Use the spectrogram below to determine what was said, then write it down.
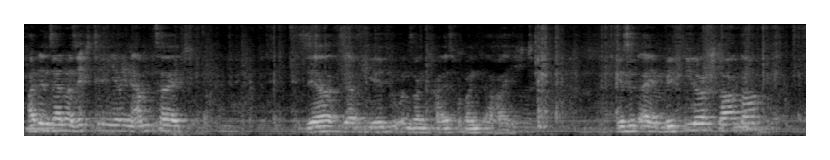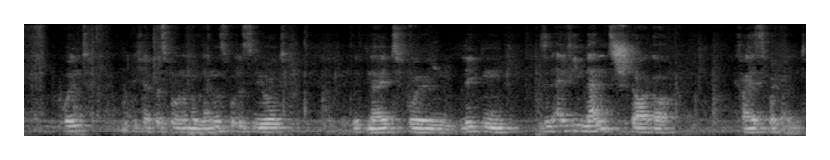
hat in seiner 16-jährigen Amtszeit sehr, sehr viel für unseren Kreisverband erreicht. Wir sind ein mitgliederstarker und, ich habe das von unserem Landesvorsitzenden gehört, mit neidvollen Blicken, wir sind ein finanzstarker Kreisverband,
